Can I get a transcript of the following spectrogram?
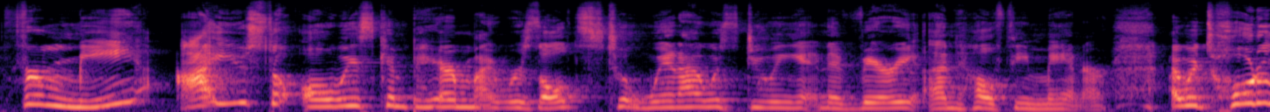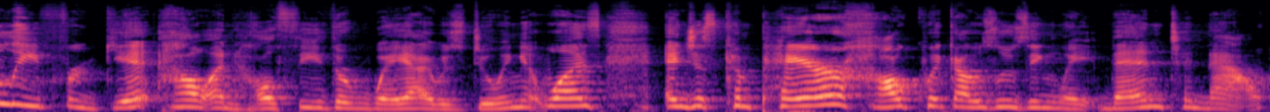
For me, I used to always compare my results to when I was doing it in a very unhealthy manner. I would totally forget how unhealthy the way I was doing it was and just compare how quick I was losing weight then to now.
